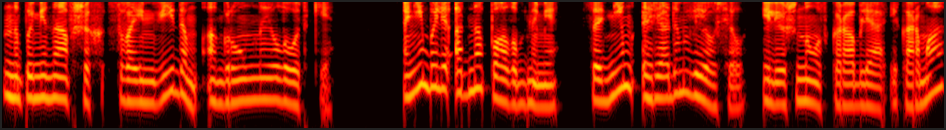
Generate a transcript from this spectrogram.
напоминавших своим видом огромные лодки. Они были однопалубными, с одним рядом весел, и лишь нос корабля и корма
